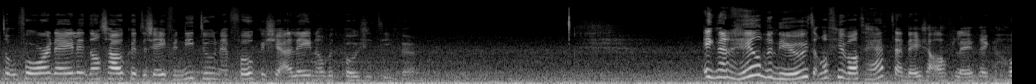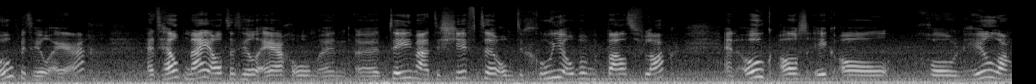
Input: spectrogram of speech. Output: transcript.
te veroordelen, dan zou ik het dus even niet doen en focus je alleen op het positieve. Ik ben heel benieuwd of je wat hebt aan deze aflevering. Ik hoop het heel erg. Het helpt mij altijd heel erg om een uh, thema te shiften, om te groeien op een bepaald vlak. En ook als ik al gewoon heel lang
